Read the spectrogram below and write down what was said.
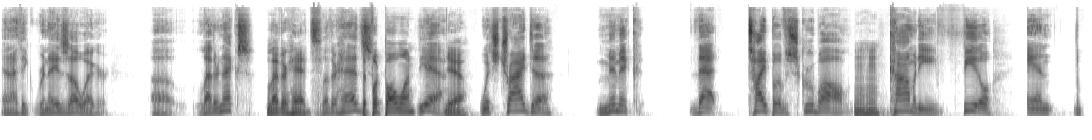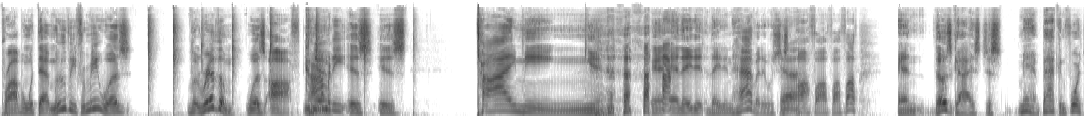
and I think Renee Zellweger, uh, Leathernecks, Leatherheads. Leatherheads, The football one? Yeah. Yeah. Which tried to mimic that type of screwball Mm-hmm. comedy feel. And the problem with that movie for me was the rhythm was off. Yeah. Comedy is is timing, and, and they did they didn't have it. It was just Yeah. off, off, off, off. And those guys just man back and forth.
